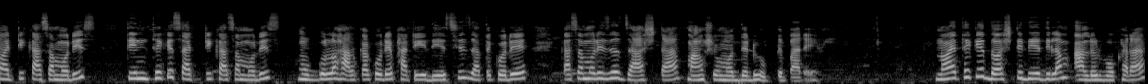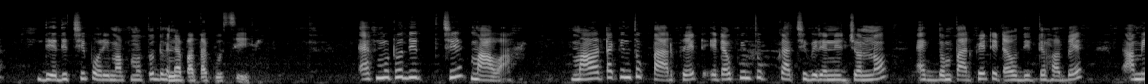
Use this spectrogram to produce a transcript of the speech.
নয়টি কাঁচামরিচ তিন থেকে চারটি কাঁচামরিচ মুখগুলো হালকা করে ফাটিয়ে দিয়েছি যাতে করে কাঁচামরিচের জাসটা মাংসের মধ্যে ঢুকতে পারে। নয় থেকে দশটি দিয়ে দিলাম আলুর বোখারা। দিয়ে দিচ্ছি পরিমাপ মতো ধনিয়া পাতা কুচি। এক মুঠো দিচ্ছি মাওয়া। মাওয়াটা কিন্তু পারফেক্ট এটাও কিন্তু কাচ্চি বিরিয়ানির জন্য একদম পারফেক্ট এটাও দিতে হবে। আমি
